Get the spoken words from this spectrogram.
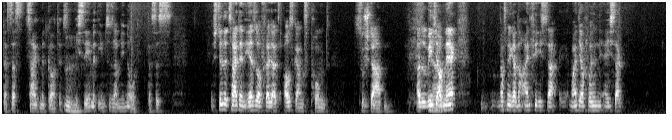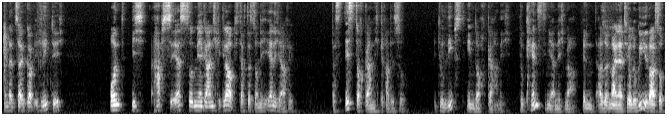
dass das Zeit mit Gott ist. Mhm. Ich sehe mit ihm zusammen die Not. Das ist stille Zeit dann eher so vielleicht als Ausgangspunkt zu starten. Also wie ja. ich auch merke, was mir gerade noch einfiel, ich sag, meinte ja auch vorhin, ich sag in der Zeit, Gott, ich liebe dich. Und ich habe es zuerst so mir gar nicht geglaubt. Ich dachte, das ist doch nicht ehrlich, Achim. Das ist doch gar nicht gerade so. Du liebst ihn doch gar nicht du kennst ihn ja nicht mehr. In, also in meiner Theologie war es so,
